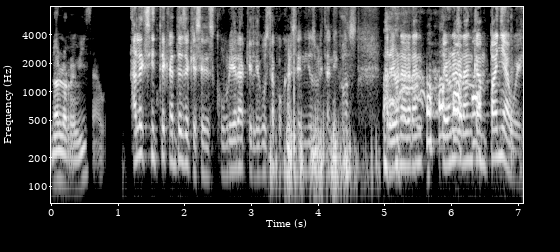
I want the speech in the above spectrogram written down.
no lo revisa, güey. Alex Sintek, antes de que se descubriera que le gusta cogerse niños británicos, traía una gran, traía una gran campaña, güey,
